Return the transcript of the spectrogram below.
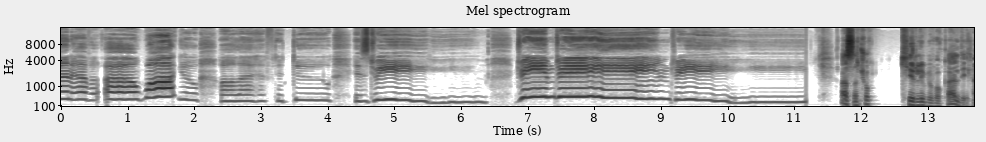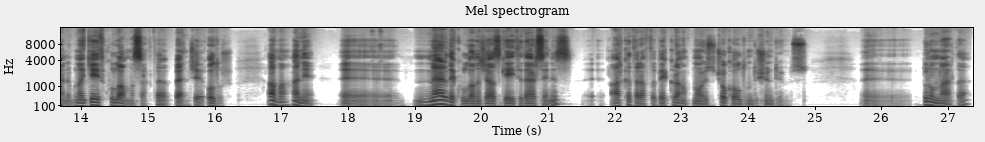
Have to do is dream, dream, dream, dream. Aslında çok kirli bir vokal değil. Hani buna gate kullanmasak da bence olur. Ama hani e, nerede kullanacağız gate'i derseniz e, arka tarafta background noise'u çok olduğunu düşündüğümüz e, durumlarda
